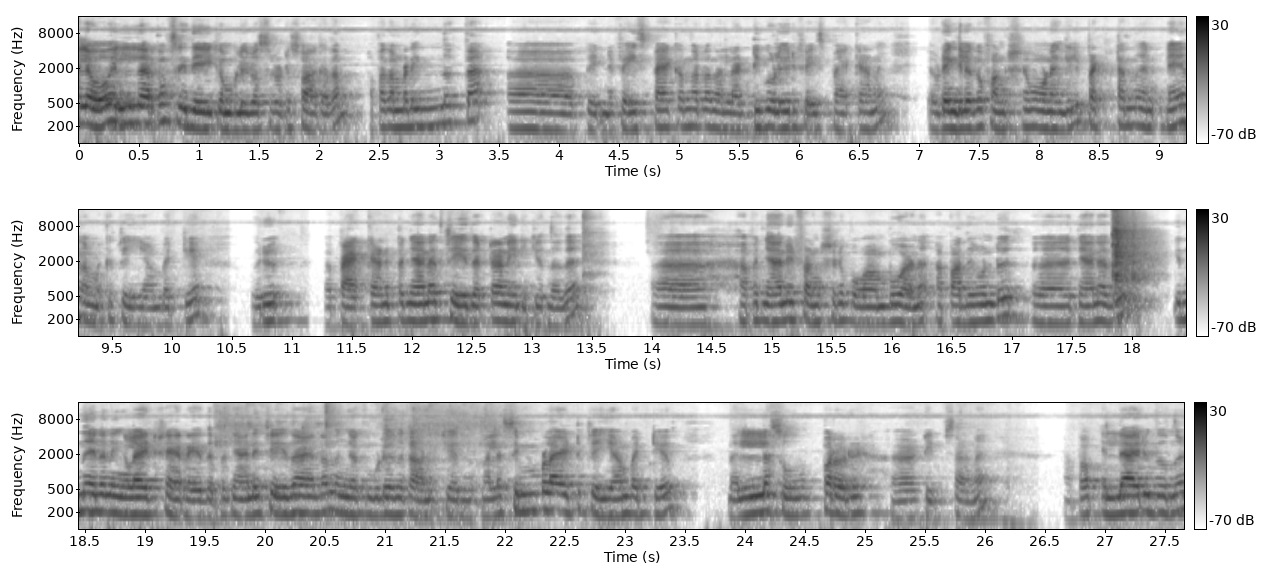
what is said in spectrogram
ഹലോ എല്ലാവർക്കും ശ്രീദേവി കമ്പിളി റോസിലോട്ട് സ്വാഗതം. അപ്പോൾ നമ്മുടെ ഇന്നത്തെ പിന്നെ ഫേസ് പാക്ക് എന്ന് പറഞ്ഞാൽ നല്ല അടിപൊളി ഒരു ഫേസ് പാക്കാണ് എവിടെയെങ്കിലുമൊക്കെ ഫംഗ്ഷൻ പോകണമെങ്കിൽ പെട്ടെന്ന് തന്നെ നമുക്ക് ചെയ്യാൻ പറ്റിയ ഒരു പാക്കാണ് ഇപ്പം ഞാനത് ചെയ്തിട്ടാണ് ഇരിക്കുന്നത്. അപ്പം ഞാനൊരു ഫംഗ്ഷന് പോകാൻ പോവാണ്. അപ്പം അതുകൊണ്ട് ഞാനത് ഇന്ന് തന്നെ നിങ്ങളായിട്ട് ഷെയർ ചെയ്ത്. അപ്പം ഞാൻ ചെയ്തതായത് നിങ്ങൾക്കും കൂടി ഒന്ന് കാണിച്ചു തരുന്നു. നല്ല സിമ്പിളായിട്ട് ചെയ്യാൻ പറ്റിയ നല്ല സൂപ്പർ ഒരു ടിപ്സാണ് അപ്പം എല്ലാവരും ഇതൊന്ന്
